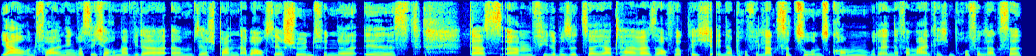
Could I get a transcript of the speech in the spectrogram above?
Ja, und vor allen Dingen, was ich auch immer wieder ähm, sehr spannend, aber auch sehr schön finde, ist, dass ähm, viele Besitzer ja teilweise auch wirklich in der Prophylaxe zu uns kommen oder in der vermeintlichen Prophylaxe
